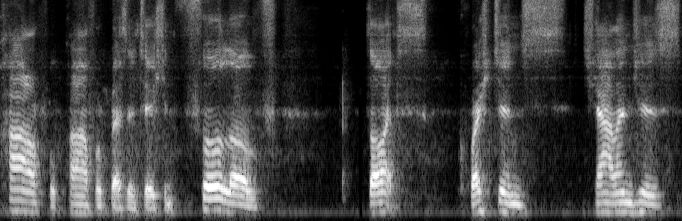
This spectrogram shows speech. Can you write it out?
powerful, powerful presentation full of thoughts, questions, challenges.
